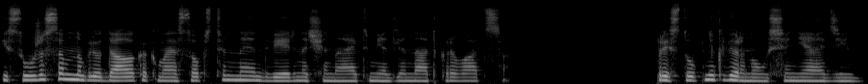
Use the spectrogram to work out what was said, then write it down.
и с ужасом наблюдала, как моя собственная дверь начинает медленно открываться. Преступник вернулся не один.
